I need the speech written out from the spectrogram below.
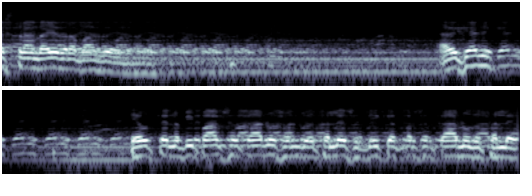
اس طرح کا یہ ذرا باز ہے اتنے نبی پاک سرکار نو سمجھو، تھلے صدیق اکبر سرکار نو تھلے۔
